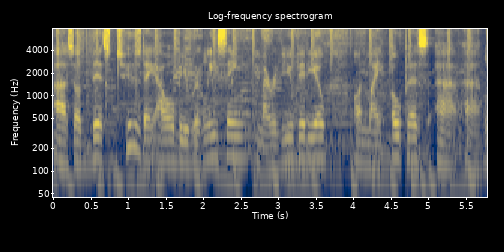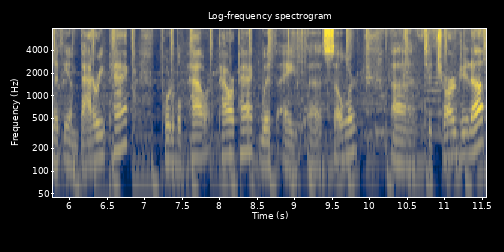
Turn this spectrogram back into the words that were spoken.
Uh, so this Tuesday, I will be releasing my review video on my Opus uh, uh lithium battery pack, portable power power pack with a uh, solar uh, to charge it up.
